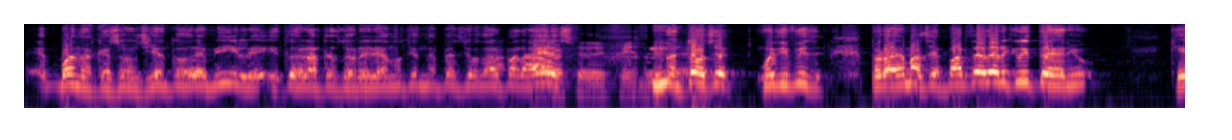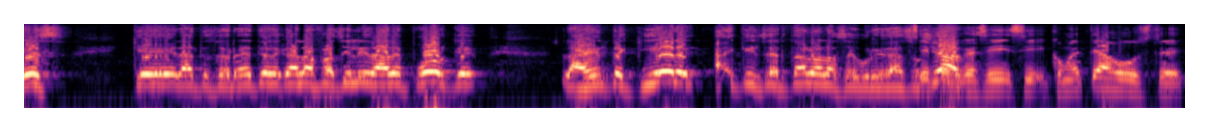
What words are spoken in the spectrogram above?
Eh, Bueno, es que son cientos de miles y entonces la tesorería no tiene pensional para a ver eso. si es difícil, No, eh. entonces, muy difícil. Pero además es parte del criterio que es que la tesorería tiene que dar las facilidades porque la gente quiere, hay que insertarlo a la seguridad Sí, social. pero que sí, sí, con este ajuste,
